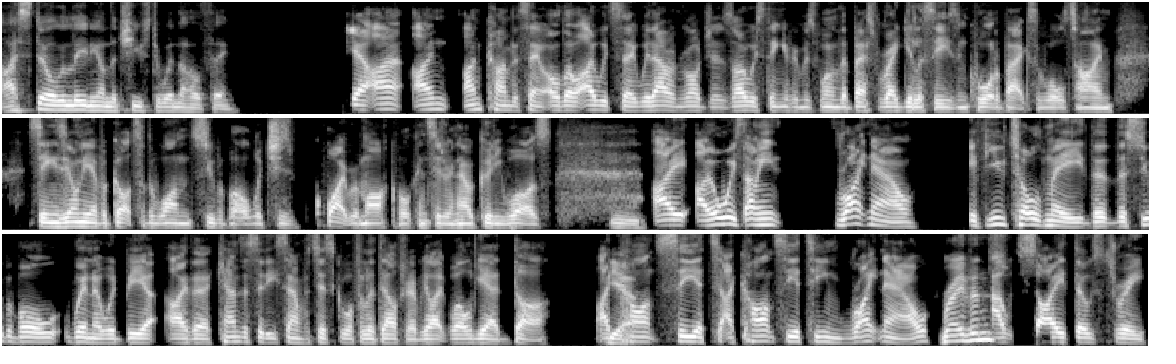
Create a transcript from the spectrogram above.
I still leaning on the Chiefs to win the whole thing. Yeah, I, I'm I'm kind of the same. Although I would say with Aaron Rodgers, I always think of him as one of the best regular season quarterbacks of all time, seeing as he only ever got to the one Super Bowl, which is quite remarkable considering how good he was. Mm. I I always, I mean, right now, if you told me that the Super Bowl winner would be either Kansas City, San Francisco, or Philadelphia, I'd be like, well, yeah, duh. I yeah. can't see it. I can't see a team right now. Ravens outside those three.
